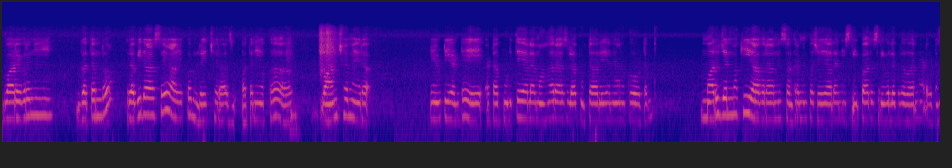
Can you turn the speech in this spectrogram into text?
వారెవరిని? గతంలో రవిదాసే ఆ యొక్క మ్లేచ్ఛరాజు అతని యొక్క వాంఛమేర ఏమిటి అంటే అట పుడితే అలా మహారాజులా పుట్టాలి అని అనుకోవటం. మరు జన్మకి ఆ వరాన్ని సంక్రమింపచేయాలని శ్రీపాద శ్రీవల్లభుల వారిని అడగటం.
